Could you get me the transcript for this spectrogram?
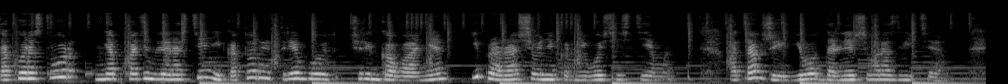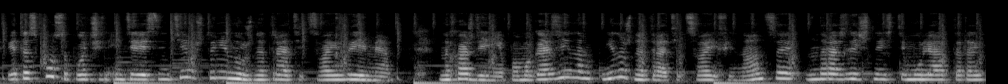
Такой раствор необходим для растений, которые требуют черенкования и проращивания корневой системы, а также ее дальнейшего развития. Этот способ очень интересен тем, что не нужно тратить свое время нахождения по магазинам, не нужно тратить свои финансы на различные стимуляторы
